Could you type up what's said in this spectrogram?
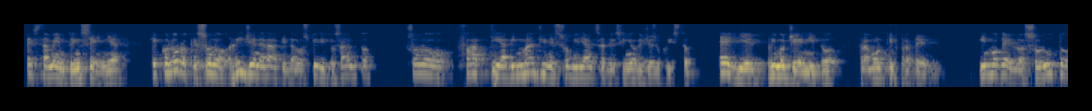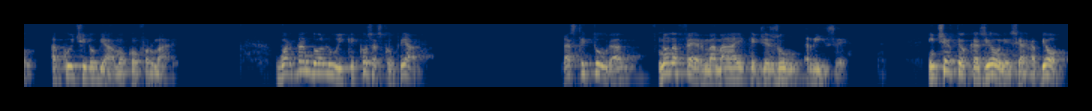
Testamento insegna che coloro che sono rigenerati dallo Spirito Santo sono fatti ad immagine e somiglianza del Signore Gesù Cristo. Egli è il primogenito tra molti fratelli, il modello assoluto a cui ci dobbiamo conformare. Guardando a Lui, che cosa scopriamo? La scrittura non afferma mai che Gesù rise. In certe occasioni si arrabbiò,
